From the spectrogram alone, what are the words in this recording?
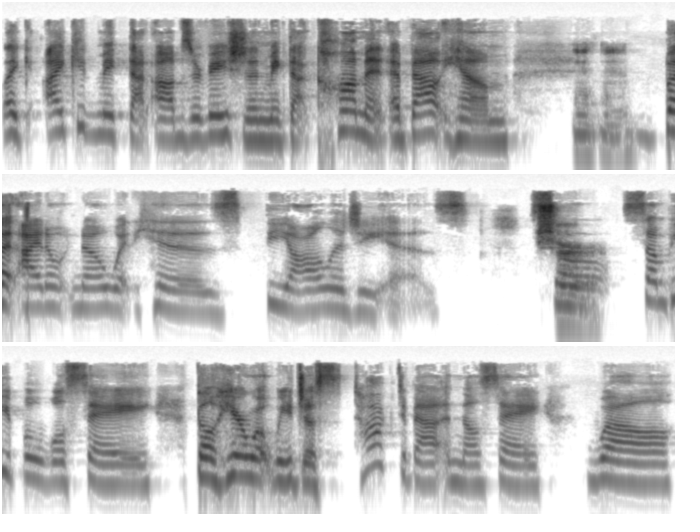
Like I could make that observation and make that comment about him, Mhm. but I don't know what his theology is. Sure. So some people will say they'll hear what we just talked about and they'll say, "Well,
